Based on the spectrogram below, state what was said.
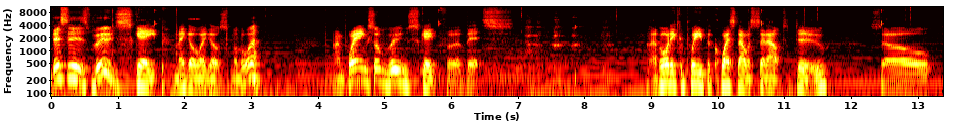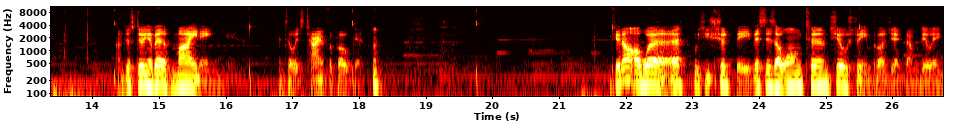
This is RuneScape, Mega Lego Smuggler. I'm playing some RuneScape for a bit. And I've already completed the quest I was set out to do. So... I'm just doing a bit of mining until it's time for poker. if you're not aware, which you should be, this is a long-term chill stream project I'm doing.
